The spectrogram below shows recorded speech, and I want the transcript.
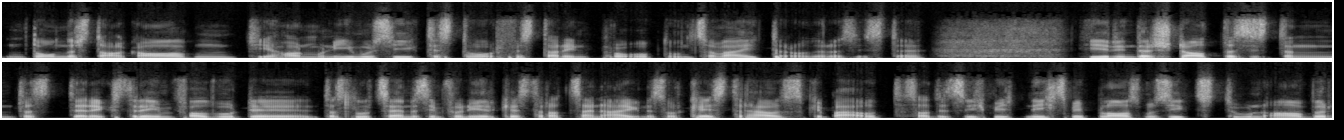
Donnerstagabend die Harmoniemusik des Dorfes darin probt und so weiter. Oder das ist äh, hier in der Stadt, das ist dann das, der Extremfall, wurde das Luzerner Sinfonieorchester hat sein eigenes Orchesterhaus gebaut. Das hat jetzt nicht mit, nichts mit Blasmusik zu tun, aber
